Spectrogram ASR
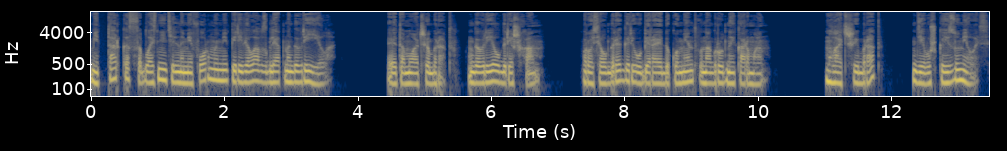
Митарка с соблазнительными формами перевела взгляд на Гавриила. «Это младший брат, Гавриил Грешхан», — бросил Грегори, убирая документ в нагрудный карман. «Младший брат?» — девушка изумилась.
